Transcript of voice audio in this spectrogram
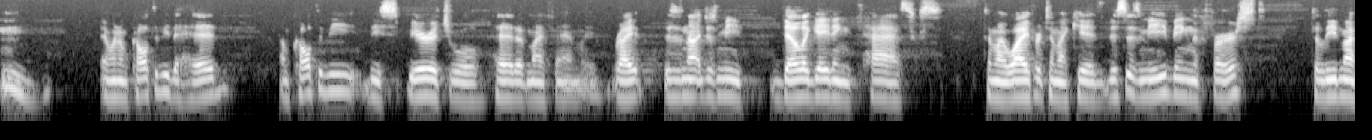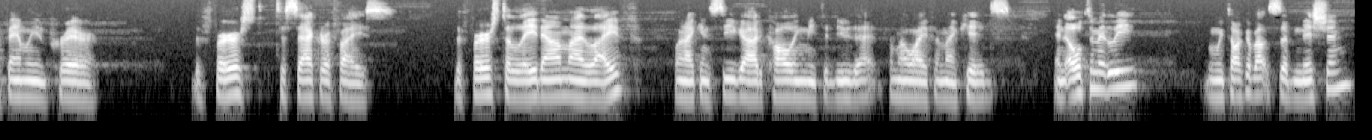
and when I'm called to be the head, I'm called to be the spiritual head of my family, right? This is not just me delegating tasks to my wife or to my kids. This is me being the first to lead my family in prayer, the first to sacrifice, the first to lay down my life when I can see God calling me to do that for my wife and my kids. And ultimately, when we talk about submission,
